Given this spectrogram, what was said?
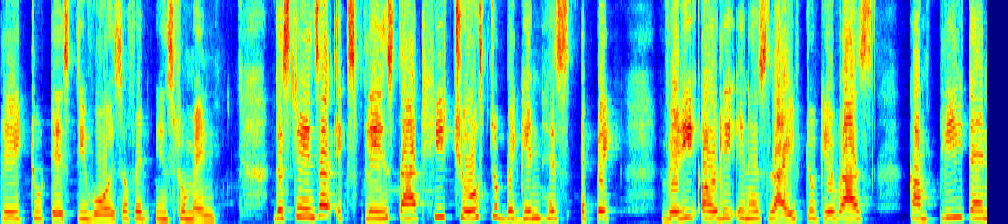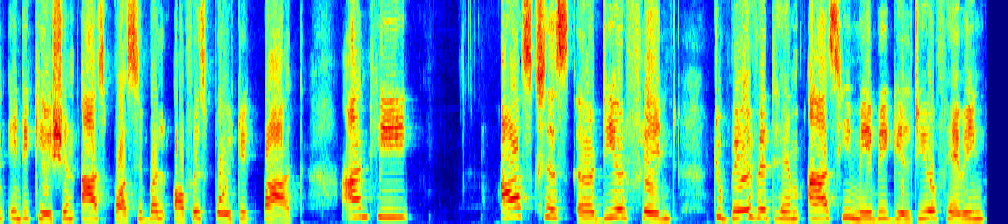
played to test the voice of an instrument. The stanza explains that he chose to begin his epic very early in his life to give as complete an indication as possible of his poetic path, and he asks his uh, dear friend to bear with him as he may be guilty of having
